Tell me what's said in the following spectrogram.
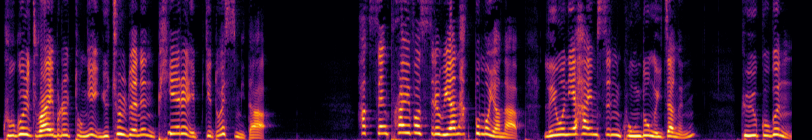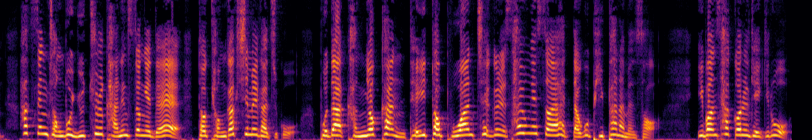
구글 드라이브를 통해 유출되는 피해를 입기도 했습니다. 학생 프라이버시를 위한 학부모 연합 레오니 하임슨 공동 의장은 교육국은 학생 정보 유출 가능성에 대해 더 경각심을 가지고 보다 강력한 데이터 보안책을 사용했어야 했다고 비판하면서 이번 사건을 계기로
